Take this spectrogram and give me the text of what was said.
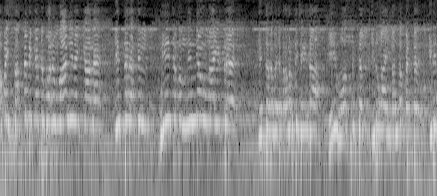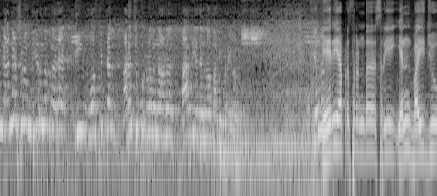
അപ്പൊ ഈ സർട്ടിഫിക്കറ്റ് പോലും വാങ്ങി വെക്കാതെ ഇത്തരത്തിൽ നീചവും നിന്ദ്യവുമായിട്ട് ഇത്തരം ഒരു പ്രവൃത്തി ചെയ്ത ഈ ഹോസ്പിറ്റൽ ഇതുമായി ബന്ധപ്പെട്ട് ഇതിന്റെ അന്വേഷണം തീരുന്നത് വരെ ഈ ഹോസ്പിറ്റൽ അടച്ചുപൂട്ടണമെന്നാണ് ഭാരതീയ ജനതാ പാർട്ടി പറയുന്നത്. Area president Shri N Baiju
